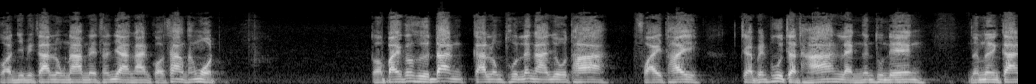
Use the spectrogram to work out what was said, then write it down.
ก่อนจะมีการลงนามในสัญญางานก่อสร้างทั้งหมด ต่อไปก็คือด้านการลงทุนและงานโยธาฝ่ายไทยจะเป็นผู้จัดหาแหล่งเงินทุนเองดำเนินการ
